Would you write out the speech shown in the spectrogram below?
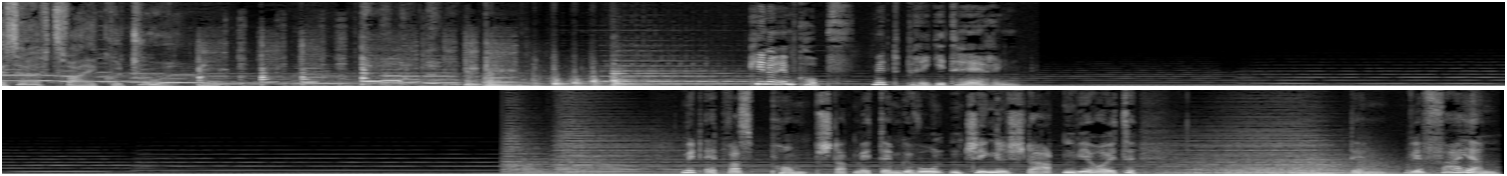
SRF2 Kultur. Kino im Kopf mit Brigitte Hering. Mit etwas Pomp statt mit dem gewohnten Jingle starten wir heute. Denn wir feiern.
